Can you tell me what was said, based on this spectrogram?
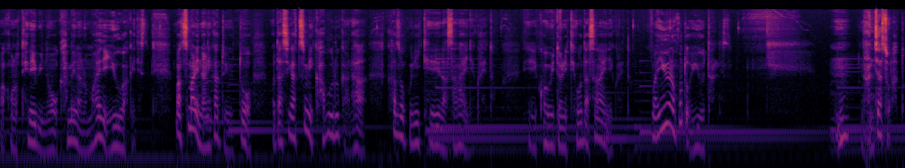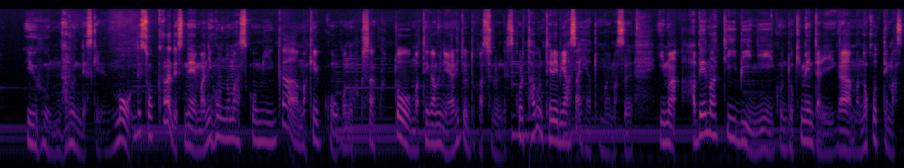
まあ、このテレビのカメラの前で言うわけです。まあ、つまり何かというと私が罪かぶるから家族に手出さないでくれと、えー、恋人に手を出さないでくれと、ま、いうようなことを言うたんです。ん？なんじゃそらと。いうふうになるんですけれどもでそこからですね、まあ、日本のマスコミが、まあ、結構この福作と、まあ、手紙のやり取りとかするんです。これ多分テレビ朝日やと思います。今 ABEMATV にこのドキュメンタリーが、まあ、残ってます。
